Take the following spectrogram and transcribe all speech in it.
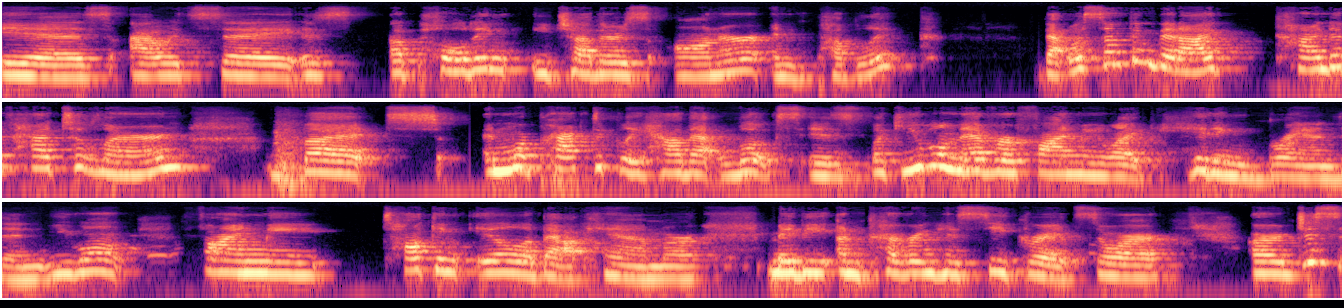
is, I would say, is upholding each other's honor in public. That was something that I kind of had to learn, but, and more practically, how that looks is like you will never find me like hitting Brandon. You won't find me talking ill about him or maybe uncovering his secrets or or just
